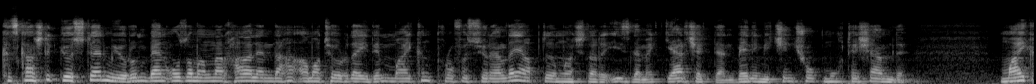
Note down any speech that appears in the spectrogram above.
Kıskançlık göstermiyorum. Ben o zamanlar halen daha amatördeydim. Mike'ın profesyonelde yaptığı maçları izlemek gerçekten benim için çok muhteşemdi. Mike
